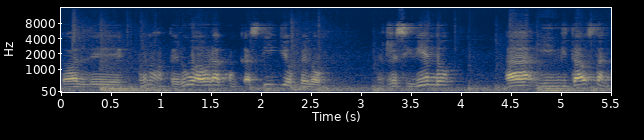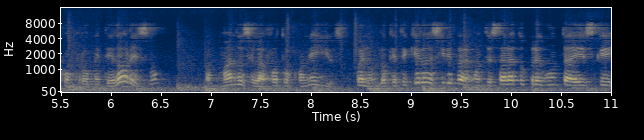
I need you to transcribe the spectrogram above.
o al de, bueno, a Perú ahora con Castillo, pero recibiendo a invitados tan comprometedores, ¿no? Tomándose la foto con ellos. Bueno, lo que te quiero decir para contestar a tu pregunta es que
